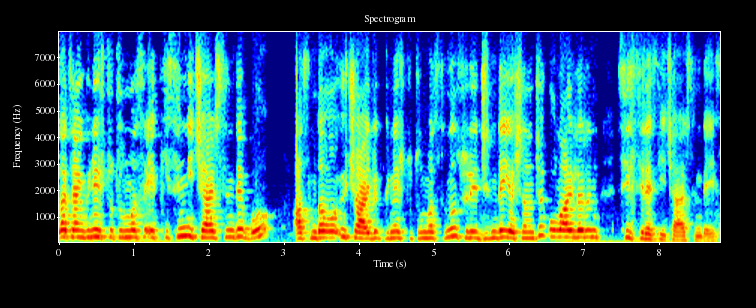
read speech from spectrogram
Zaten güneş tutulması etkisinin içerisinde bu. Aslında o 3 aylık güneş tutulmasının sürecinde yaşanacak olayların silsilesi içerisindeyiz.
